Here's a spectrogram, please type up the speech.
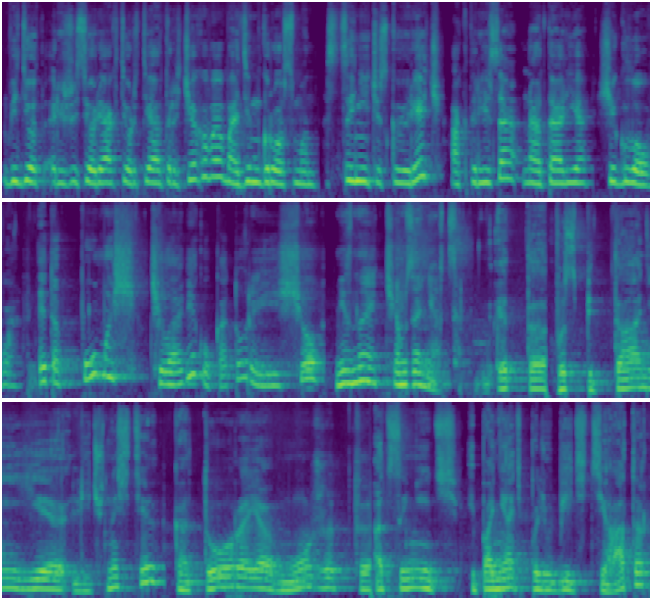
ведет режиссер и актер театра Чехова Вадим Гроссман. Сценическую речь актриса Наталья Щеглова. Это помощь человеку, который еще не знает, чем заняться. Это воспитание личности, которая может оценить и понять, полюбить театр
